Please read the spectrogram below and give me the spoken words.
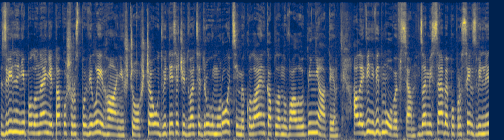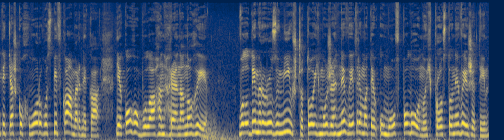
Звільнені полонені також розповіли Гані, що ще у 2022 році Миколаєнка планували обміняти, але він відмовився. Замість себе попросив звільнити тяжкохворого співкамерника, якого була гангрена ноги. Володимир розумів, що той може не витримати умов полону й просто не вижити.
